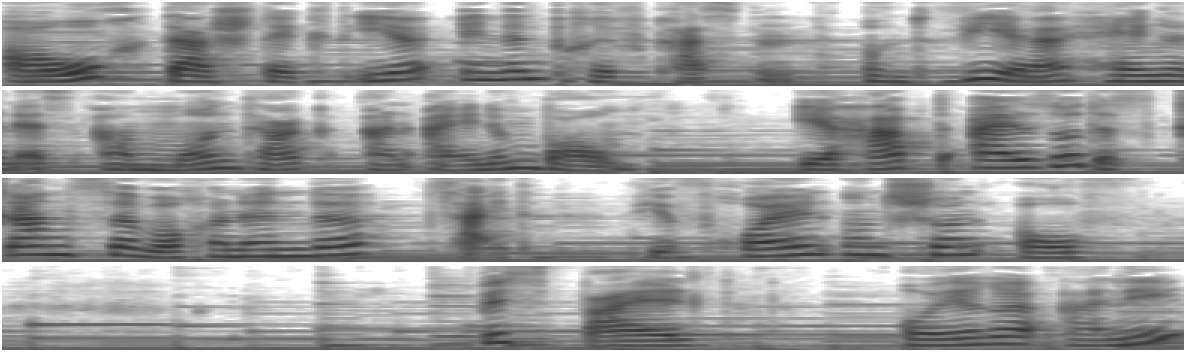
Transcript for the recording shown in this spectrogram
Auch das steckt ihr in den Briefkasten und wir hängen es am Montag an einem Baum. Ihr habt also das ganze Wochenende Zeit. Wir freuen uns schon auf. Bis bald Eure Annie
